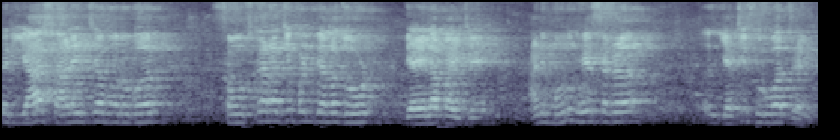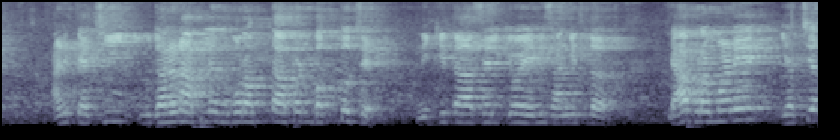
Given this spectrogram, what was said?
तर या शाळेच्या बरोबर संस्काराची पण त्याला जोड द्यायला पाहिजे. आणि म्हणून हे सगळं याची सुरुवात झाली. आणि त्याची उदाहरणं आपल्यासमोर आत्ता आपण बघतोच आहे. निकिता असेल किंवा यांनी सांगितलं त्याप्रमाणे याच्या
